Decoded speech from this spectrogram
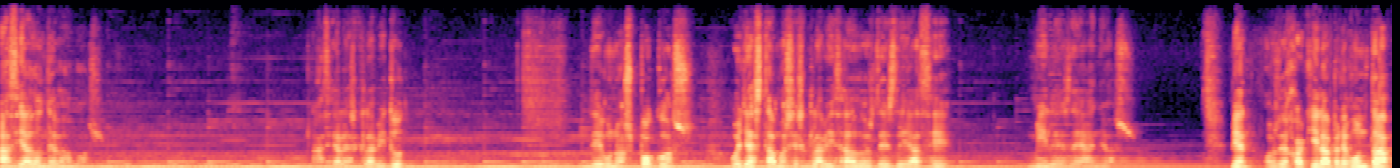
¿hacia dónde vamos? ¿Hacia la esclavitud? ¿De unos pocos? ¿O ya estamos esclavizados desde hace miles de años? Bien, os dejo aquí la pregunta.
